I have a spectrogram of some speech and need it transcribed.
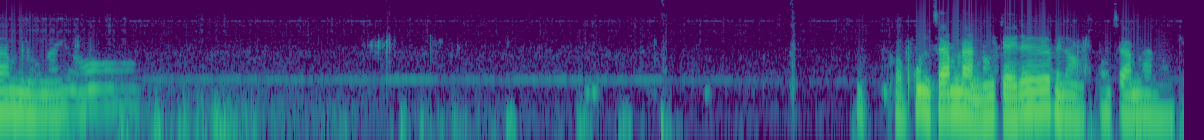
ามอยู่ไหนเนาะขอบคุณสามล้านดวงใจเด้อพี่น้องขอบคุณสามล้านดวงใจ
